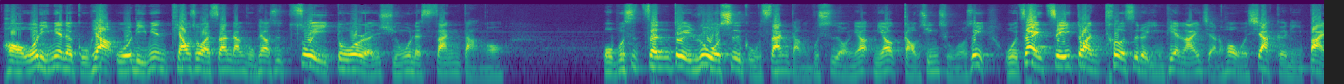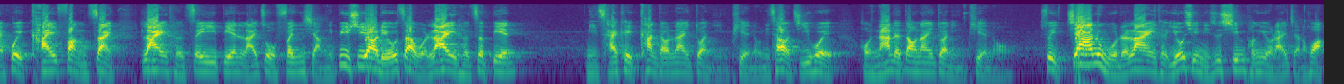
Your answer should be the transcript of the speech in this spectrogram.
好，我里面的股票，我里面挑出来三档股票是最多人询问的三档哦。我不是针对弱势股三档，不是哦。你要你要搞清楚哦。所以我在这一段特色的影片来讲的话，我下个礼拜会开放在 Light 这一边来做分享。你必须要留在我 Light 这边，你才可以看到那一段影片哦，你才有机会哦拿得到那一段影片哦。所以加入我的 Light，尤其你是新朋友来讲的话，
